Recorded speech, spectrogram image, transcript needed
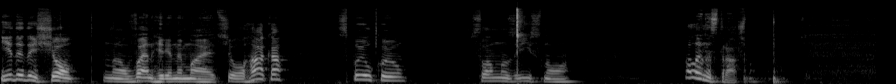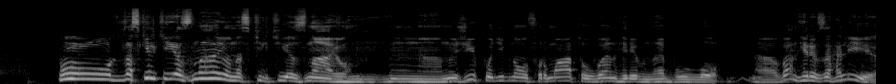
Єдине, що ну, в Венгері немає цього гака з пилкою, славнозвісного. Але не страшно. О, наскільки я знаю, наскільки я знаю, ножів подібного формату у венгерів не було. Венгери взагалі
